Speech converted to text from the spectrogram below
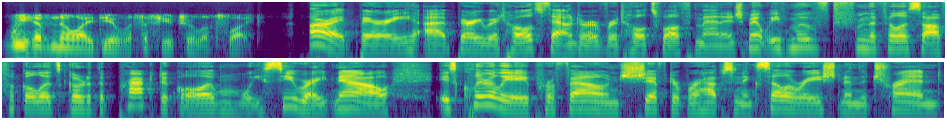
we have no idea what the future looks like. All right, Barry. Uh, Barry Ritholtz, founder of Ritholtz Wealth Management. We've moved from the philosophical, let's go to the practical. And what we see right now is clearly a profound shift or perhaps an acceleration in the trend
